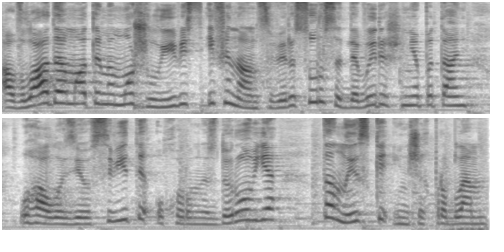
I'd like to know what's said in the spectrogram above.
А влада матиме можливість і фінансові ресурси для вирішення питань у галузі освіти, охорони здоров'я та низки інших проблем.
